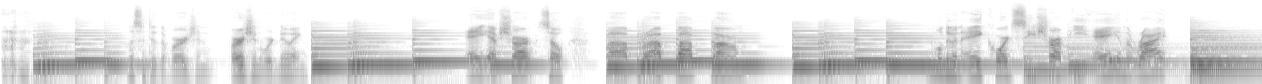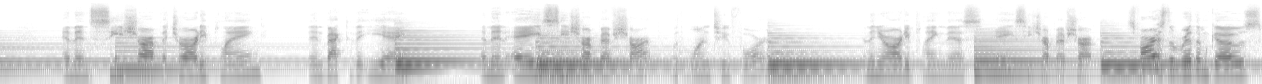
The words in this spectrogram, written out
listen to the version version we're doing. A F sharp, so ba ba ba bum. Then we'll do an A chord, C sharp E A in the right, and then C sharp that you're already playing, then back to the E A, and then A C sharp F sharp with one two four and then you're already playing this A, C sharp, F sharp. As far as the rhythm goes,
